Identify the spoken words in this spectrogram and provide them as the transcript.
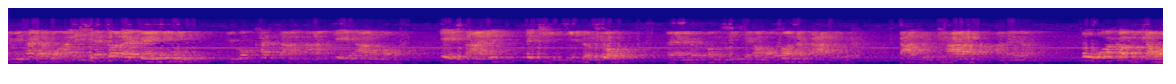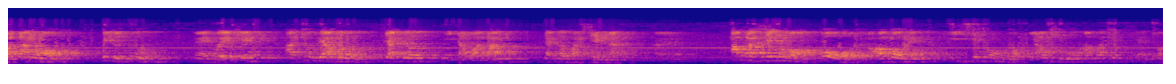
因为太太讲啊，你现在来病院。讲较早打隔安吼，隔三日迄起子就叫诶，房时成个无算在家庭，家庭卡啦安尼啦。哦，我到二十外档吼，比如住诶卫生啊住了好，才个二十外档才个发生啦。啊发生吼，哦，我讲咧，医生吼要求我啊发生安怎？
